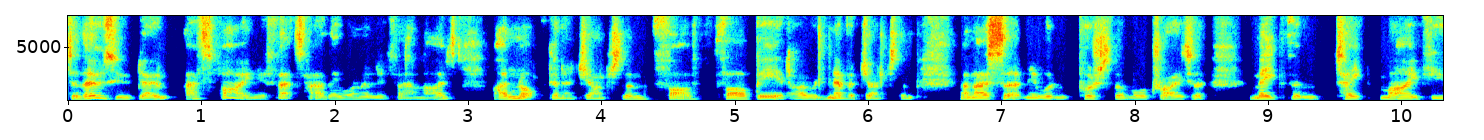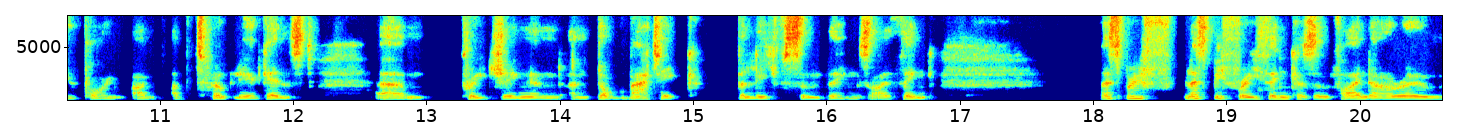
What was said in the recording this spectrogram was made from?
To those who don't, that's fine. If that's how they want to live their lives, I'm not going to judge them. Far, far be it. I would never judge them. And I certainly wouldn't push them or try to make them take my viewpoint. I'm, I'm totally against um, preaching and, and dogmatic beliefs and things. I think let's be let's be free thinkers and find our own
